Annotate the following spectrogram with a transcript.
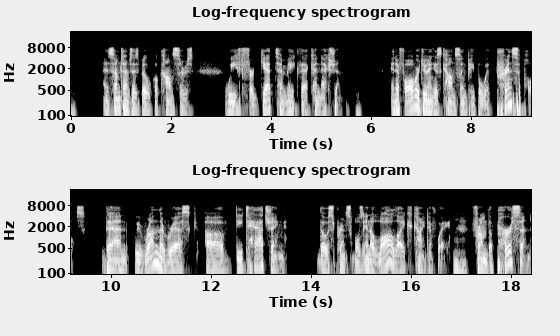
Mm. And sometimes, as biblical counselors, we forget to make that connection. Mm. And if all we're doing is counseling people with principles, then we run the risk of detaching those principles in a law like kind of way mm-hmm. from the person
